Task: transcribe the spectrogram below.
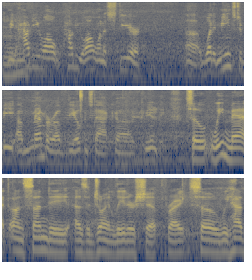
I mean, how do you all how do you all want to steer uh, what it means to be a member of the OpenStack uh, community? So we met on Sunday as a joint leadership, right? So we had,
